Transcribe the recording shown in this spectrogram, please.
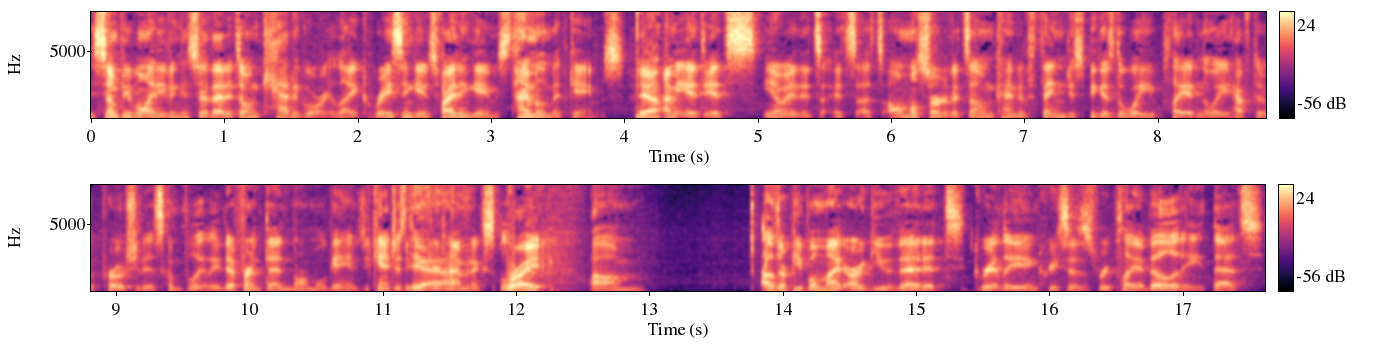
some people might even consider that its own category like racing games fighting games time limit games Yeah. i mean it, it's you know it's it's it's almost sort of its own kind of thing just because the way you play it and the way you have to approach it is completely different than normal games you can't just take your time and explore Right. Um, other people might argue that it greatly increases replayability. That's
